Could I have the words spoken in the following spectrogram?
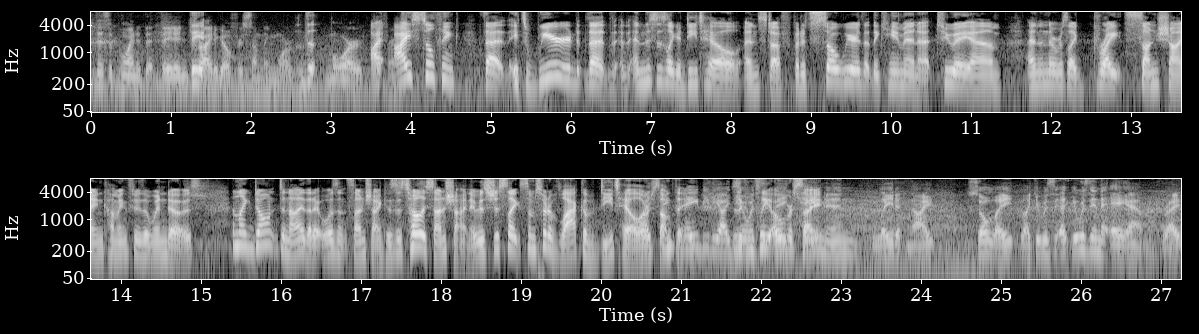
bit disappointed that they didn't The- try to go for something more. the- more. I, Different. I still think that it's weird that and this is like a detail and stuff but it's so weird that they came in at 2 a.m and then there was like bright sunshine coming through the windows and like don't deny that it wasn't sunshine because it's totally sunshine it was just like some sort of lack of detail or I something maybe the was a idea was, complete that they oversight. came in late at night, so late, like it was it was in the AM, right?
